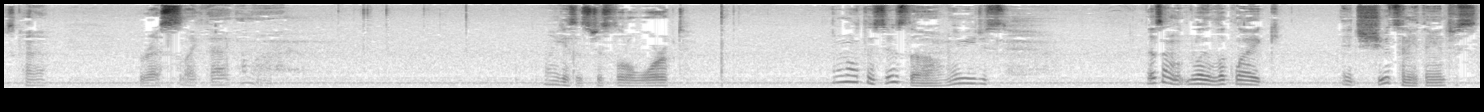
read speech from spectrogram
Just kind of rests like that. Come on. I guess it's just a little warped. I don't know what this is though. Maybe just doesn't really look like it shoots anything. It just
